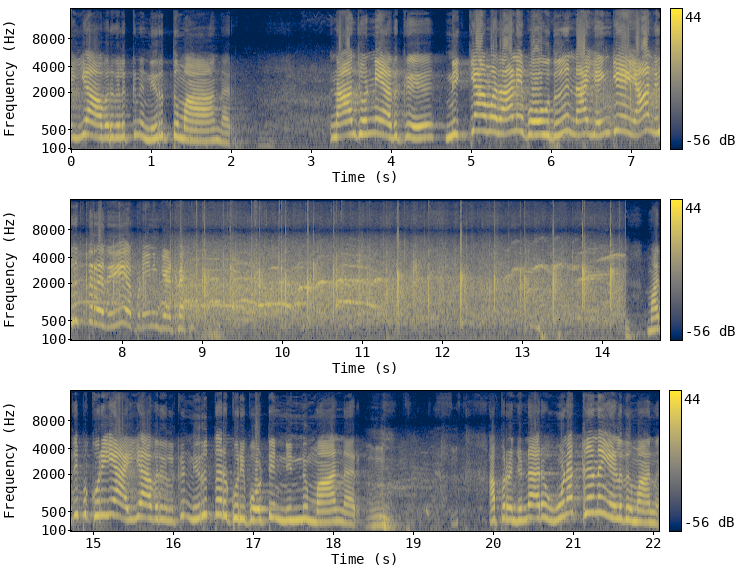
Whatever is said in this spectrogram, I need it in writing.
ஐயா அவர்களுக்குன்னு நிறுத்துமான்னாரு. நான் சொன்னேன் அதுக்கு நிக்காம தானே போகுது நான் எங்கேயா நிறுத்துறது அப்படின்னு கேட்டேன். மதிப்புக்குரிய ஐயா அவர்களுக்கு நிறுத்தற குறி போட்டு நின்னுமான்னாரு. அப்புறம் சொன்னாரு உனக்குன்னு எழுதுமான்னு.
